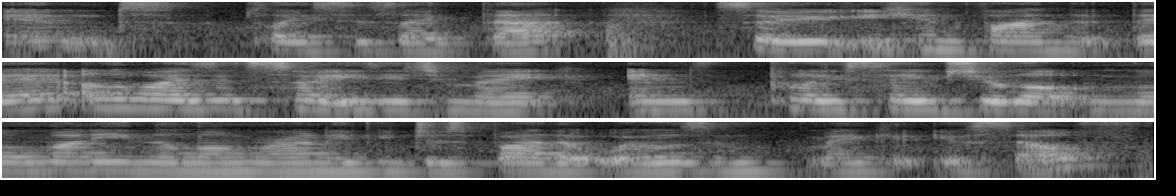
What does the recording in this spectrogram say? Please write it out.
and places like that so you can find it there otherwise it's so easy to make and probably saves you a lot more money in the long run if you just buy the oils and make it yourself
